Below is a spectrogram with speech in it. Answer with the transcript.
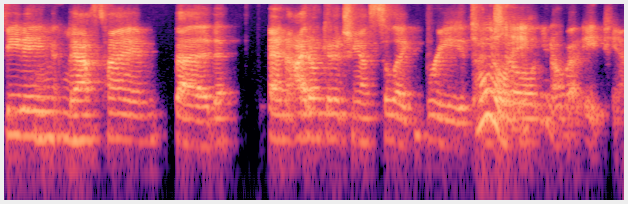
feeding, Mhm. bath time, bed, and I don't get a chance to like breathe Totally. until you know about 8 p.m.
